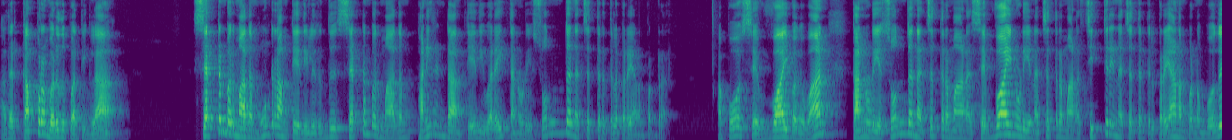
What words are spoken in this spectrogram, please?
அதற்கப்புறம் வருது பார்த்தீங்களா செப்டம்பர் மாதம் மூன்றாம் தேதியிலிருந்து செப்டம்பர் மாதம் பனிரெண்டாம் தேதி வரை தன்னுடைய சொந்த நட்சத்திரத்தில் பிரயாணம் பண்ணுறார் அப்போது செவ்வாய் பகவான் தன்னுடைய சொந்த நட்சத்திரமான செவ்வாயினுடைய நட்சத்திரமான சித்திரை நட்சத்திரத்தில் பிரயாணம் பண்ணும்போது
